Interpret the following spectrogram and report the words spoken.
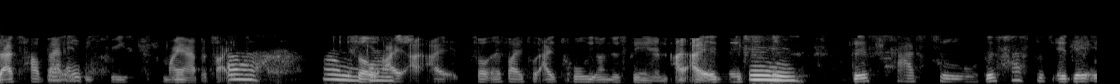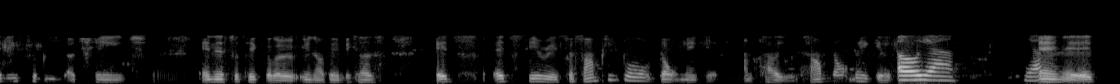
That's how bad right. it decreased my appetite. Oh, oh my so gosh. I, I, so if I, I totally understand. I, I it makes mm. it, this has to, this has to, it, it needs to be a change in this particular, you know, thing because it's it's serious. So some people don't make it. I'm telling you, some don't make it. Oh yeah, yeah. And it's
